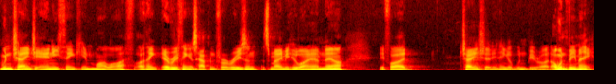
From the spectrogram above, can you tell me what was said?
Wouldn't change anything in my life. I think everything has happened for a reason. It's made me who I am now. If I changed anything, it wouldn't be right. I wouldn't be me.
